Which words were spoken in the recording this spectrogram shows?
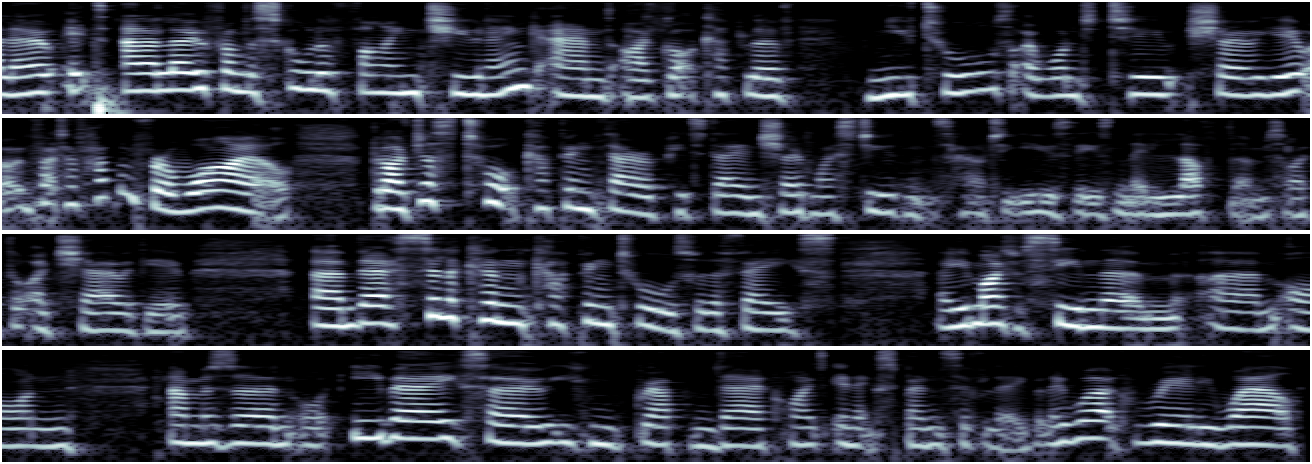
Hello, it's Anna Lowe from the School of Fine Tuning and I've got a couple of new tools I wanted to show you. In fact, I've had them for a while, but I've just taught cupping therapy today and showed my students how to use these and they loved them, so I thought I'd share with you. Um, they're silicone cupping tools for the face. Uh, you might have seen them um, on Amazon or eBay, so you can grab them there quite inexpensively, but they work really well.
